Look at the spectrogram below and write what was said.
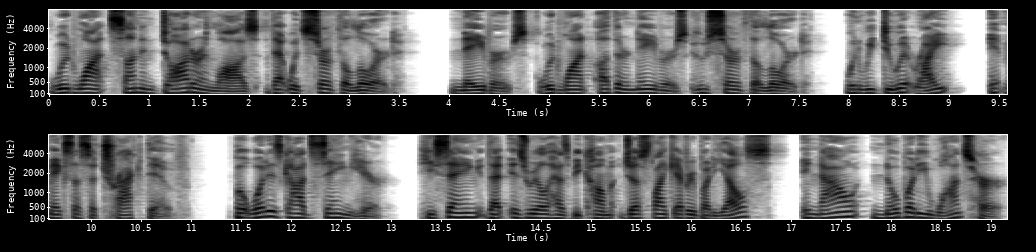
would want son and daughter in laws that would serve the Lord. Neighbors would want other neighbors who serve the Lord. When we do it right, it makes us attractive. But what is God saying here? He's saying that Israel has become just like everybody else, and now nobody wants her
